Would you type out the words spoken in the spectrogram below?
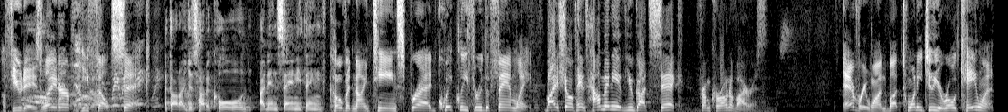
A few days later, he felt sick. I thought I just had a cold. I didn't say anything. COVID 19 spread quickly through the family. By a show of hands, how many of you got sick from coronavirus? Everyone but 22 year old Kaylin.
